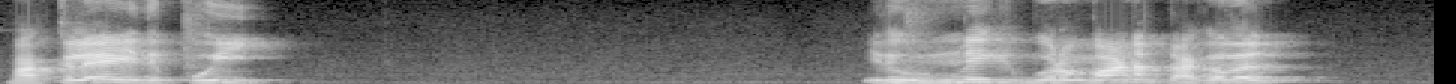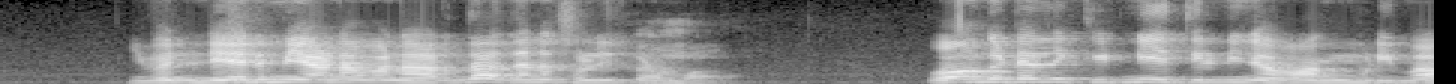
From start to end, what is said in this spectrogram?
மக்களே இது பொய். இது உண்மைக்கு புறம்பான தகவல். இவன் நேர்மையானவனாக இருந்தால் அதானே சொல்லியிருக்கணும். உங்ககிட்ட கிட்னியை திருடி நான் வாங்க முடியுமா?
